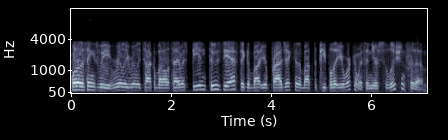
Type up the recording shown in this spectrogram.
one of the things we really, really talk about all the time is be enthusiastic about your project and about the people that you're working with and your solution for them.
